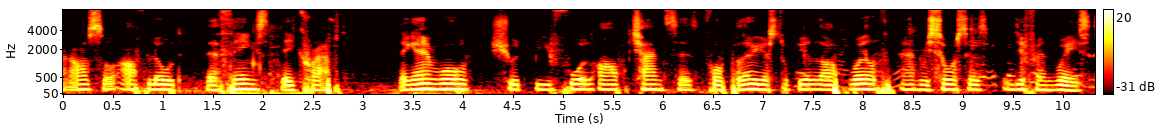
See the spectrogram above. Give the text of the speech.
and also offload the things they craft. The game world should be full of chances for players to build up wealth and resources in different ways,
